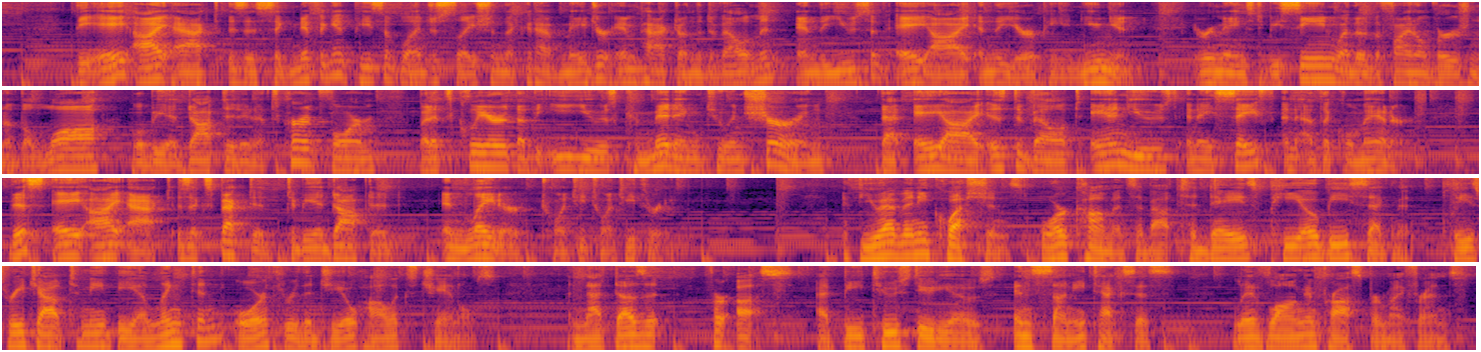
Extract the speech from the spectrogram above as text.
The AI Act is a significant piece of legislation that could have major impact on the development and the use of AI in the European Union. It remains to be seen whether the final version of the law will be adopted in its current form, but it's clear that the EU is committing to ensuring that AI is developed and used in a safe and ethical manner. This AI Act is expected to be adopted in later 2023. If you have any questions or comments about today's POB segment, please reach out to me via LinkedIn or through the Geoholics channels. And that does it for us at B2 Studios in sunny Texas. Live long and prosper, my friends.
